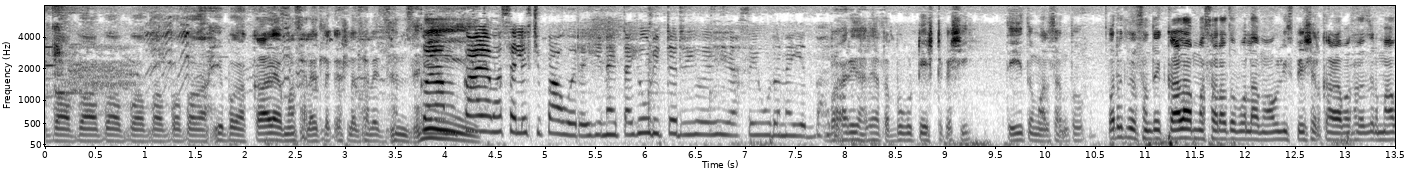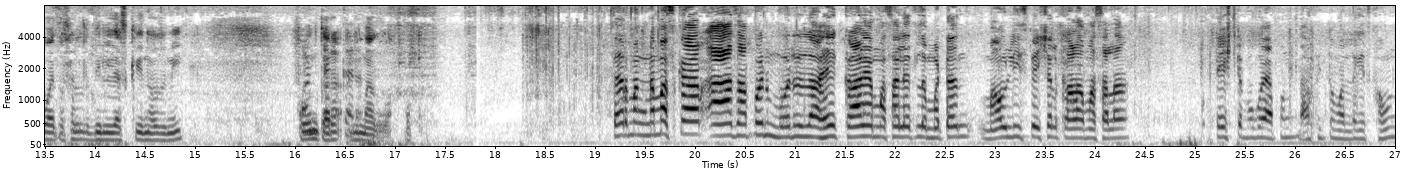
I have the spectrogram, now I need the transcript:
बा बा बा बा बा बा बा हे बघा काळ्या मसाल्यातलं कसलं झालंय काळा- झणझणी काळ्या मसाल्याची पावर आहे ही नाही तर एवढी तरी हे असं एवढं नाही येत भारी भारी झाले. आता बघू टेस्ट कशी. तेही तुम्हाला सांगतो. परत एकदा सांगतो काळा मसाला तुम्हाला माऊली स्पेशल काळा मसाला जर मागवायचा असेल तर दिलेल्या स्क्रीनवर तुम्ही फोन करा आणि मागवा. ओके तर मग नमस्कार. आज आपण बनवलं आहे काळ्या मसाल्यातलं मटण माऊली स्पेशल काळा मसाला. टेस्ट बघूया आपण. दाखवतो तुम्हाला लगेच खाऊन.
